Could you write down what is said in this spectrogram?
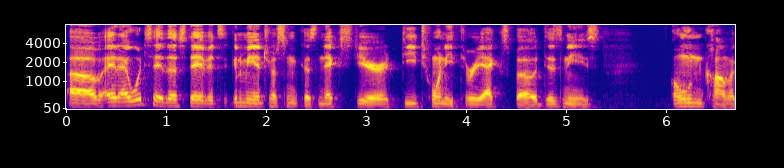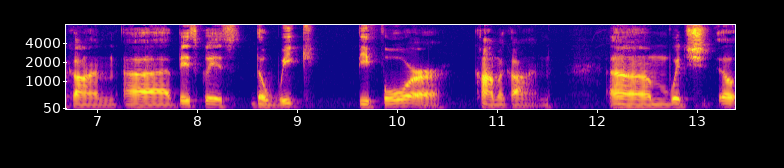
Uh, and I would say this, Dave. It's going to be interesting because next year, D23 Expo, Disney's own Comic Con, uh, basically is the week before Comic Con, um, which uh,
